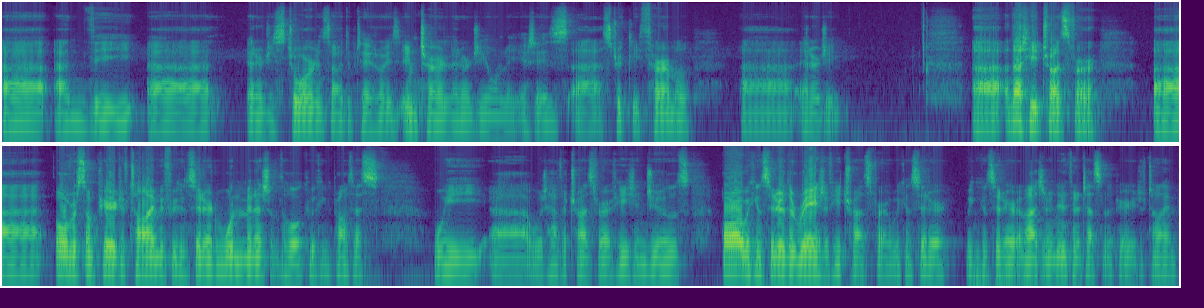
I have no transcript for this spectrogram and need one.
uh, and the uh, energy stored inside the potato is internal energy only. It is uh, strictly thermal uh, energy. and that heat transfer over some period of time, if we considered one minute of the whole cooking process, we uh, would have a transfer of heat in joules, or we consider the rate of heat transfer. We consider we can consider imagine an infinitesimal period of time,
